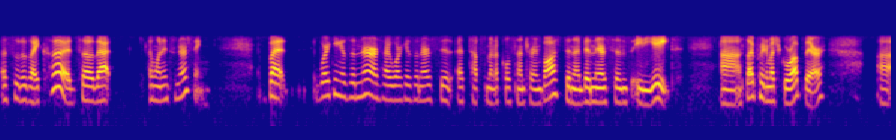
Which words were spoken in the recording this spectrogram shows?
as soon as I could, so that I went into nursing. But working as a nurse, I work as a nurse at Tufts Medical Center in Boston. I've been there since '88, uh, so I pretty much grew up there, uh,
